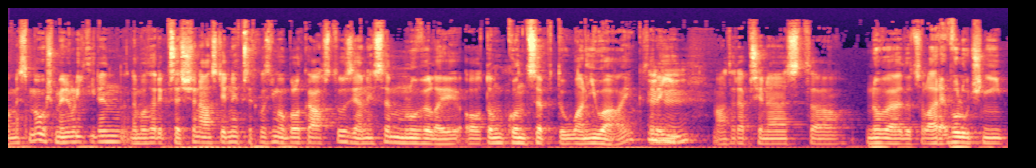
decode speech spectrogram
My jsme už minulý týden, nebo tady přes 14 dny v předchozím mobilecastu s Janisem mluvili o tom konceptu One UI, který Mhm. mm-hmm. má teda přinést nové, docela revoluční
